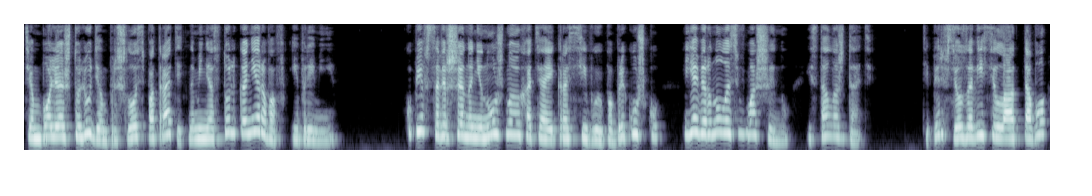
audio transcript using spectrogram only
тем более, что людям пришлось потратить на меня столько нервов и времени. Купив совершенно ненужную, хотя и красивую побрякушку, я вернулась в машину и стала ждать. Теперь все зависело от того,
